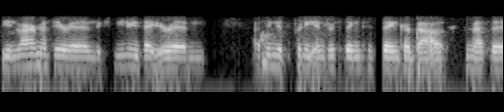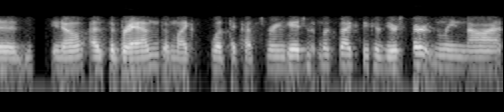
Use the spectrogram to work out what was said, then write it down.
the environment that you're in, the community that you're in, I think it's pretty interesting to think about method, you know, as the brand and like what the customer engagement looks like because you're certainly not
